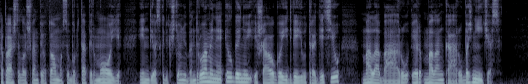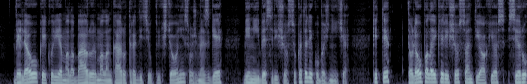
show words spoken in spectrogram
Apaštalo Šventojo Tomo suburta pirmoji Indijos krikščionių bendruomenė ilgainiui išaugo į dviejų tradicijų - Malabarų ir Malankarų bažnyčias. Vėliau kai kurie Malabarų ir Malankarų tradicijų krikščionys užmesgė vienybės ryšius su katalikų bažnyčia, kiti toliau palaikė ryšius su Antiochijos sirų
